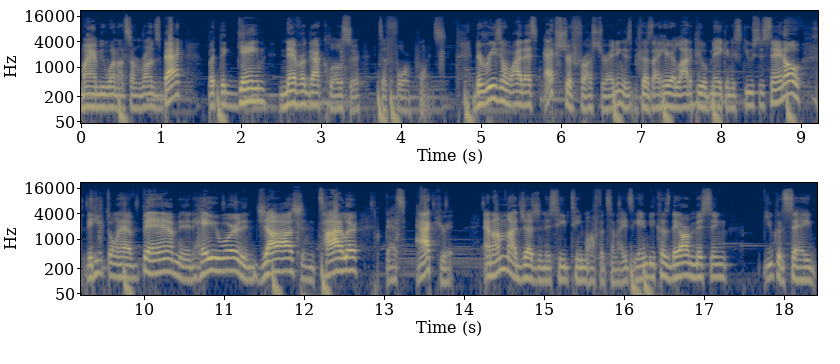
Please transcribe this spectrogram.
Miami went on some runs back, but the game never got closer to four points. The reason why that's extra frustrating is because I hear a lot of people making excuses saying, oh, the Heat don't have Bam and Hayward and Josh and Tyler. That's accurate. And I'm not judging this Heat team off of tonight's game because they are missing, you could say,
